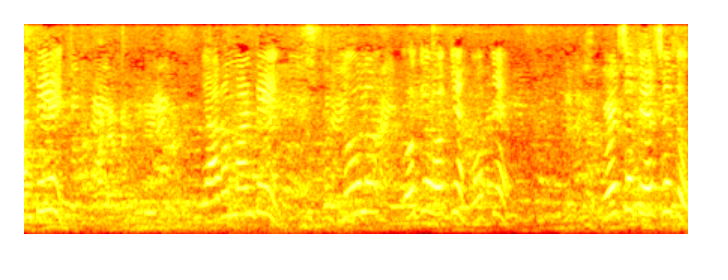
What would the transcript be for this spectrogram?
Aunty Yadamma aunty. No no. Okay okay okay. ఏడ్చొద్దు ఏడ్చొద్దు.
